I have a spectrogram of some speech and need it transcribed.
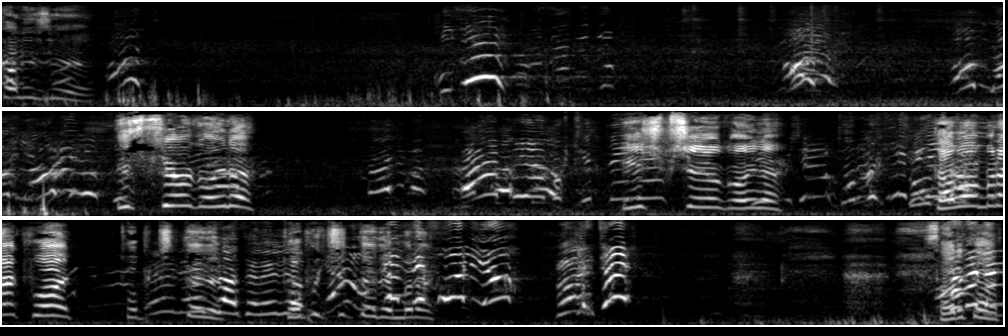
kaleci. Hiçbir şey yok oyna. Hiçbir şey yok oyna. Tamam bırak faul. Topu kilitledim. Topu kilitledim bırak. Sarı kart.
